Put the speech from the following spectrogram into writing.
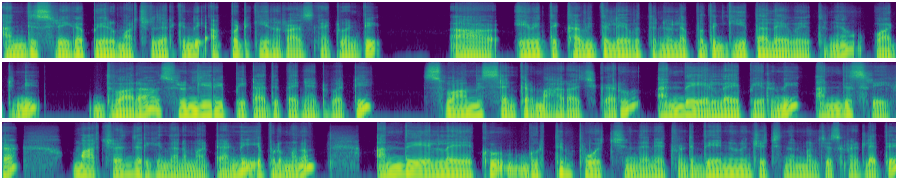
అందశ్రీగా పేరు మార్చడం జరిగింది. అప్పటికి ఈయన రాసినటువంటి ఏవైతే కవితలు ఏవైతున్నాయో లేకపోతే గీతాలు ఏవైతున్నాయో వాటిని ద్వారా శృంగేరి పీఠాధిపైనటువంటి స్వామి శంకర్ మహారాజ్ గారు అందే ఎల్లయ్య పేరుని అందశ్రీగా మార్చడం జరిగిందనమాట అండి. ఇప్పుడు మనం అందే ఎల్లయ్యకు గుర్తింపు వచ్చింది అనేటువంటి దేని నుంచి వచ్చిందని మనం చూసుకున్నట్లయితే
